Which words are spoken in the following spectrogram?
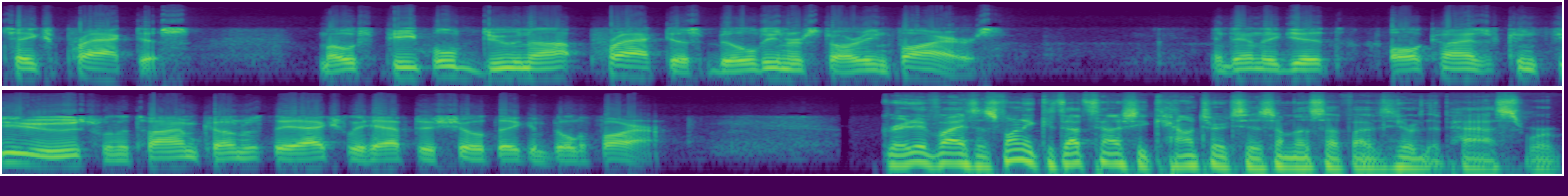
takes practice. Most people do not practice building or starting fires. And then they get all kinds of confused when the time comes they actually have to show that they can build a fire. Great advice. It's funny because that's actually counter to some of the stuff I've heard in the past where,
